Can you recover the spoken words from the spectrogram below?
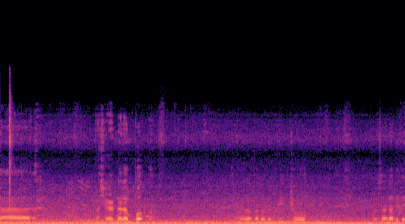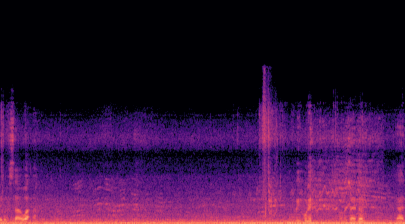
Ah, Pa-share na lang po. Sa mga panood ng video. Sana di kayo magsawa. Huli, huli. Huli tayo doon. Yan.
